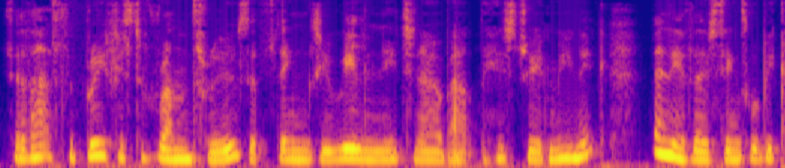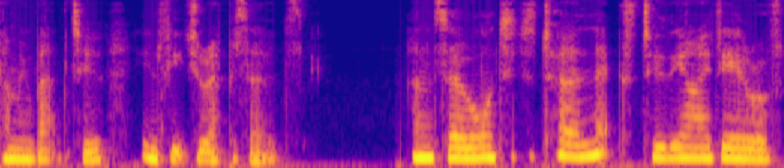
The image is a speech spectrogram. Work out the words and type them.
So that's the briefest of run throughs of things you really need to know about the history of Munich. Many of those things we'll be coming back to in future episodes. And so I wanted to turn next to the idea of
